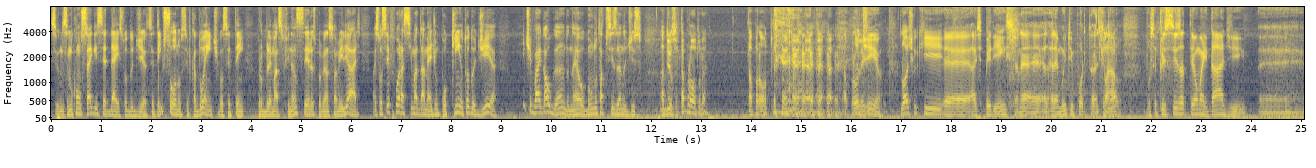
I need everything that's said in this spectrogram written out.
Você não consegue ser 10 todo dia. Você tem sono, você fica doente, você tem problemas financeiros, problemas familiares. Mas se você for acima da média um pouquinho todo dia, a gente vai galgando, né? O mundo tá precisando disso. Adilson, tá pronto, né? Tá pronto. tá prontinho. Lógico que é, a experiência, né? Ela, ela, é muito importante. Claro. Então, você precisa ter uma idade. É,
